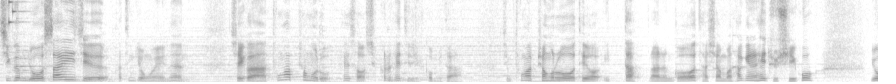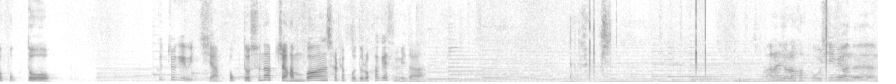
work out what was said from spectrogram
지금 요 사이즈 같은 경우에는 제가 통합형으로 해서 체크를 해 드릴 겁니다. 지금 통합형으로 되어 있다라는 거 다시 한번 확인을 해 주시고 요 복도 끝쪽에 위치한 복도 수납장 한번 살펴보도록 하겠습니다. 안을 열어서 보시면은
